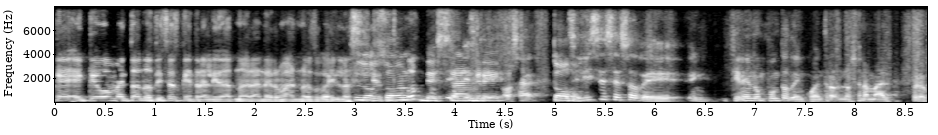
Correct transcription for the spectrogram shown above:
Que en qué momento nos dices que en realidad no eran hermanos, güey. Lo, son de es que, sangre. o sea, todo. si dices eso de en- tienen un punto de encuentro, no suena mal, pero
